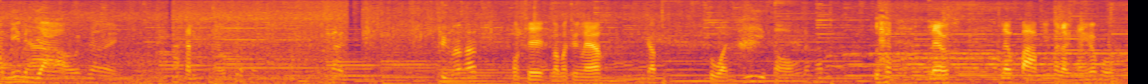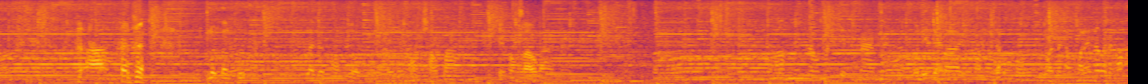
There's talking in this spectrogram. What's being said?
อันนี้มันยาวใช่ถึงแล้วครับ โอเคเรามาถึงแล้วกับสวนที่สองนะครับ แล้วแล้ว แล้วปาล์มนี่มาจากไหนครับผมรถบรรทุกเราจะทำหลบเอาไว้ของชาวบ้านไม่ใช่ของเรารอบนึงเรามาเจ็บนานไหมวันนี้จะมาทำจาของสวนนะครับขอแนะนำนะครับ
